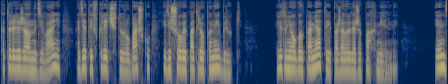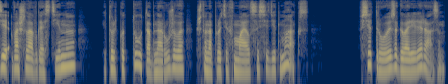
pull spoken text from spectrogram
который лежал на диване, одетый в клетчатую рубашку и дешевые потрепанные брюки. Вид у него был помятый и, пожалуй, даже похмельный. Энди вошла в гостиную — и только тут обнаружила, что напротив Майлса сидит Макс. Все трое заговорили разом.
